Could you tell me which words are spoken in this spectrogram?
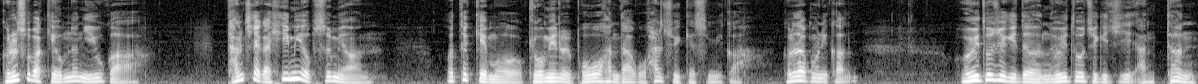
그럴 수밖에 없는 이유가 단체가 힘이 없으면 어떻게 뭐 교민을 보호한다고 할 수 있겠습니까? 그러다 보니까 의도적이든 의도적이지 않든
